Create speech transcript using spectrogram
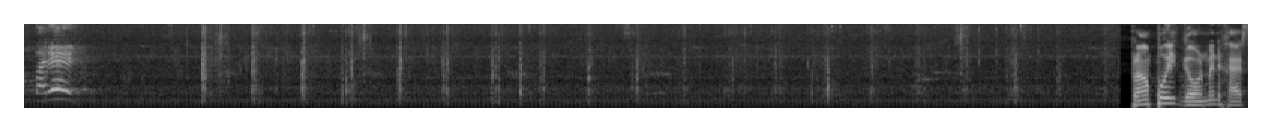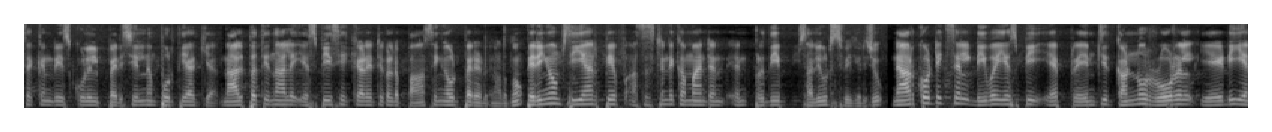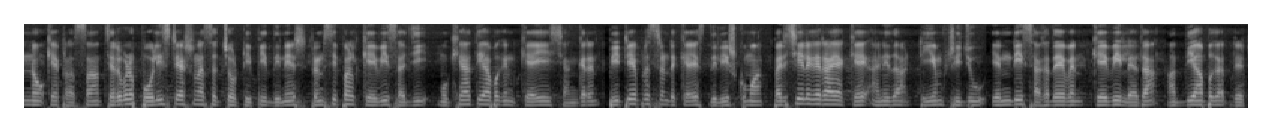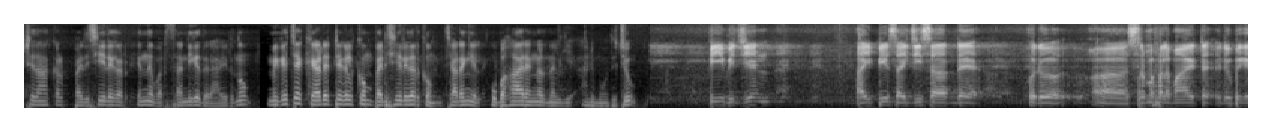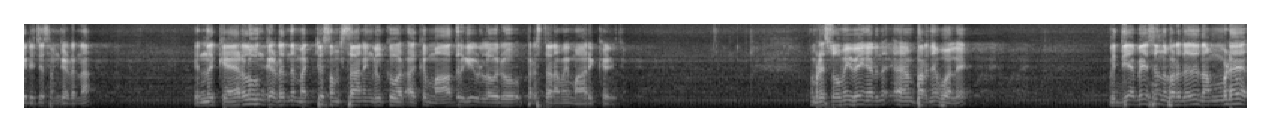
പ്രാപ്പോയിൽ ഗവൺമെന്റ് ഹയർ സെക്കൻഡറി സ്കൂളിൽ പരിശീലനം പൂർത്തിയാക്കിയ നാൽപ്പത്തിനാല് എസ് പി സി കേഡറ്റുകളുടെ പാസിംഗ് ഔട്ട് പരേഡ് നടന്നു. Peringome C R P F assistant commandant N Pradeep salute സ്വീകരിച്ചു. Narcotic cell DYSP A Premjith Kannur rural A D N O K Prasad Cherupuzha police station S H O T P Dinesh principal K V Saji മുഖ്യാധ്യാപകൻ K A Shankaran P T A president K S Dileesh Kumar പരിശീലകരായ K Anitha T M Shiju N D Sahadevan K V Latha അധ്യാപകർ രക്ഷിതാക്കൾ പരിശീലകർ എന്നിവർ സന്നിഹിതരായിരുന്നു. മികച്ച കേഡറ്റുകൾക്കും പരിശീലകർക്കും ചടങ്ങിൽ ഉപഹാരങ്ങൾ നൽകി അനുമോദിച്ചു. P Vijayan I P S I G സാറിന്റെ ഒരു ശ്രമഫലമായിട്ട് രൂപീകരിച്ച സംഘടന. ഇന്ന് കേരളവും കടന്ന് മറ്റു സംസ്ഥാനങ്ങൾക്ക് ഒക്കെ മാതൃകയുള്ള ഒരു പ്രസ്ഥാനമായി മാറിക്കഴിഞ്ഞു. നമ്മുടെ സ്വാമി വിവേകാനന്ദ പറഞ്ഞ പോലെ വിദ്യാഭ്യാസം എന്ന് പറയുന്നത് നമ്മുടെ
